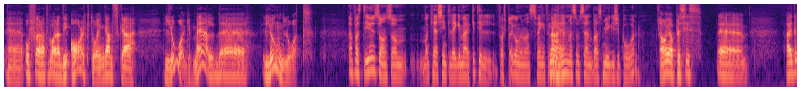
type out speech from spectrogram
Eh, och för att vara The Ark då en ganska lågmäld, eh, lugn låt. Ja, fast det är ju en sån som man kanske inte lägger märke till första gången man svänger förbi Nej. den men som sen bara smyger sig på en. Ja, ja precis. Eh, det,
